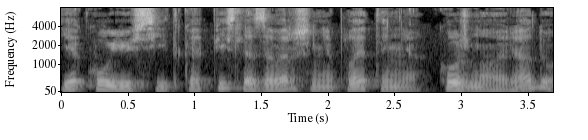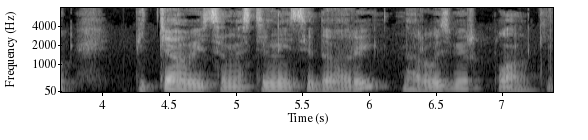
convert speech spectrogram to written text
якою сітка після завершення плетення кожного ряду підтягується на стільниці догори на розмір планки.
